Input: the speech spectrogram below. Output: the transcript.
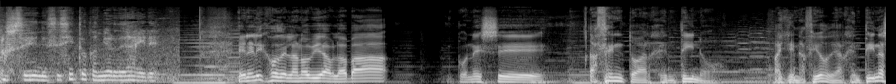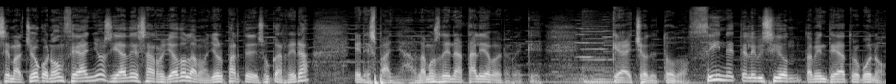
No sé, necesito cambiar de aire. En El hijo de la novia hablaba con ese acento argentino. Allí nació, de Argentina se marchó con 11 años y ha desarrollado la mayor parte de su carrera en España. Hablamos de Natalia Berbeque, que ha hecho de todo. Cine, televisión, también teatro. Bueno,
